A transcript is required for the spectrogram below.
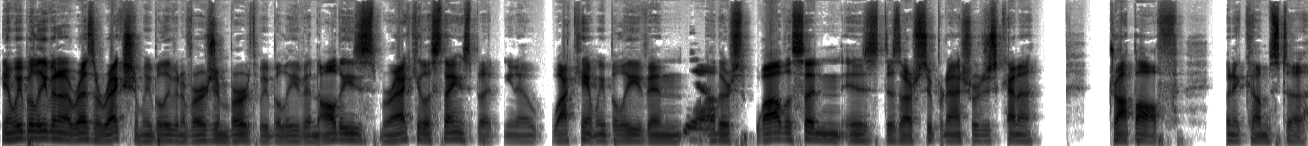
you know, we believe in a resurrection, we believe in a virgin birth, we believe in all these miraculous things, but you know, why can't we believe in Yeah. others? Why all of a sudden is does our supernatural just kind of drop off when it comes to?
